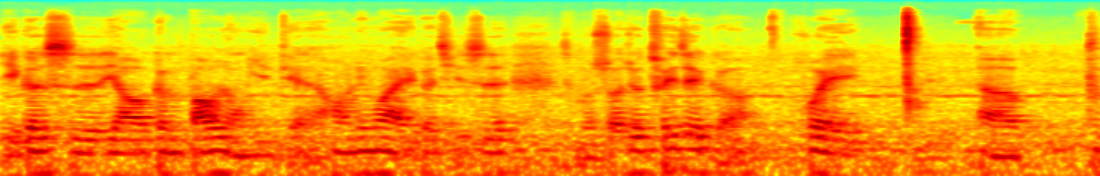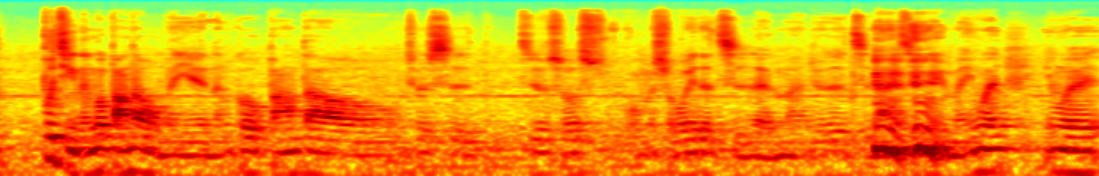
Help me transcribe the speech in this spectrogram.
一个是要更包容一点，然后另外一个其实怎么说就推这个会呃不不仅能够帮到我们，也能够帮到就是就是说我们所谓的直人嘛，就是直男直女们，因为因为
